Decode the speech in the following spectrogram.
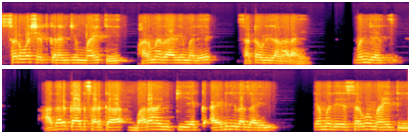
सर्व शेतकऱ्यांची माहिती फार्मर आय डी मध्ये साठवली जाणार आहे. म्हणजेच आधार कार्ड सारखा बारा अंकी एक आय डी दिला जाईल. त्यामध्ये सर्व माहिती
